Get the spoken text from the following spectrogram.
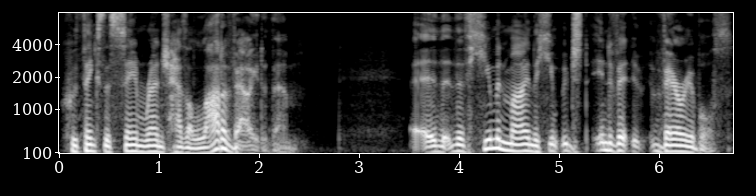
who thinks the same wrench has a lot of value to them. Uh, the, the human mind, the hum, just individ- variables.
